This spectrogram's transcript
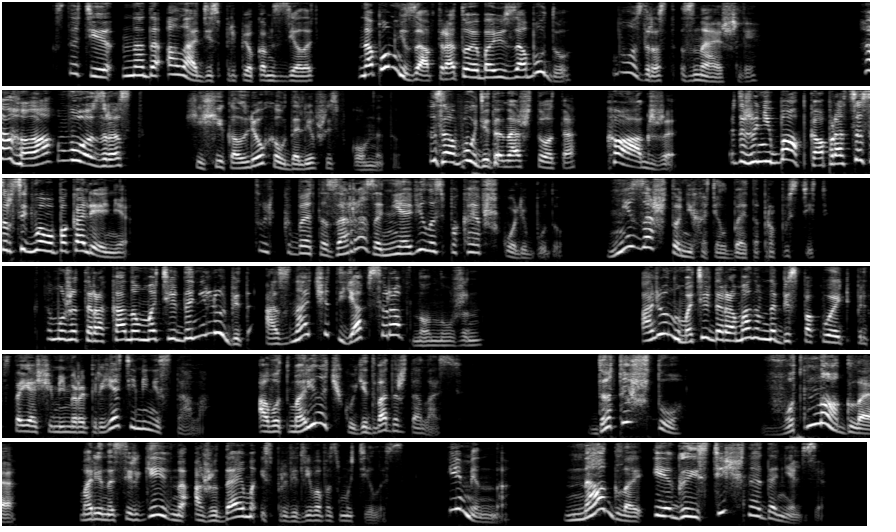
Кстати, надо оладьи с припеком сделать. Напомни завтра, а то я, боюсь, забуду. Возраст, знаешь ли. — Ага, возраст, — хихикал Леха, удалившись в комнату. — Забудет она что-то. Как же! Это же не бабка, а процессор седьмого поколения. Только бы эта зараза не явилась, пока я в школе буду. Ни за что не хотел бы это пропустить. К тому же тараканов Матильда не любит, а значит, я все равно нужен. Алену Матильда Романовна беспокоить предстоящими мероприятиями не стала. А вот Мариночку едва дождалась. — Да ты что? Вот наглая! Марина Сергеевна ожидаемо и справедливо возмутилась. — Именно. Наглая и эгоистичная да нельзя.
